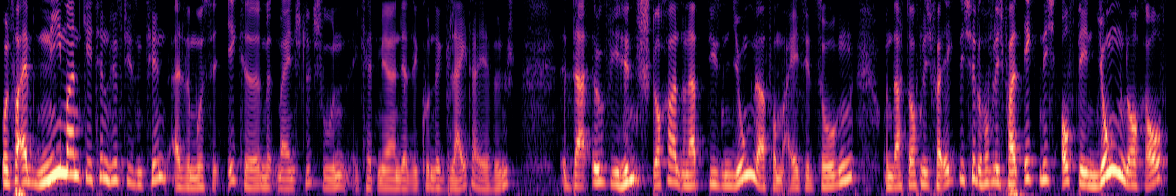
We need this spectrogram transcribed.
Und vor allem niemand geht hin und hilft diesem Kind. Also musste ich mit meinen Schlittschuhen, ich hätte mir in der Sekunde Gleiter gewünscht, da irgendwie hinstochern und hab diesen Jungen da vom Eis gezogen und dachte, hoffentlich fall ich nicht hin, hoffentlich fall ich nicht auf den Jungen noch rauf,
